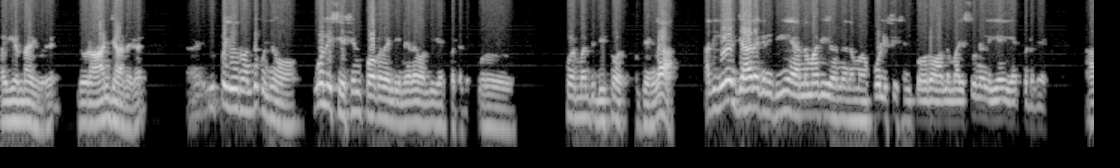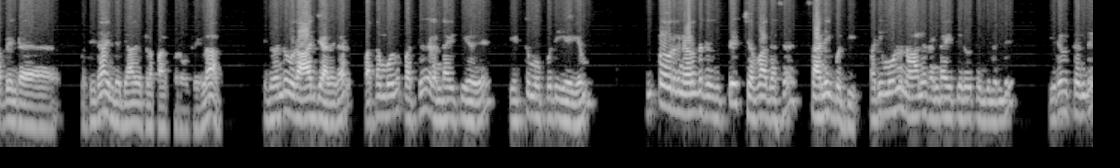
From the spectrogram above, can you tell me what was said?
பையன் தான் இவர். இது ஒரு ஆண் ஜாதகர். இப்போ இவர் வந்து கொஞ்சம் போலீஸ் ஸ்டேஷன் போக வேண்டிய நிலை வந்து ஏற்பட்டது. ஒரு ஃபோர் மந்த் பிஃபோர் ஓகேங்களா அது ஏன் ஜாதக ரீதியே அந்த மாதிரி வந்து நம்ம போலீஸ் ஸ்டேஷன் போகிறோம் அந்த மாதிரி சூழ்நிலை ஏன் ஏற்படுது? அப்படின்ற பற்றி தான் இந்த ஜாதகத்தில் பார்க்க போகிறோம் ஓகேங்களா இது வந்து ஒரு ஆண் ஜாதகர். பத்தொம்போது பத்து ரெண்டாயிரத்தி ஏழு எட்டு முப்பது ஏஎம் இப்போ அவருக்கு நடந்துட்டு இருக்கு செவ்வாய் தசை சனி புத்தி. பதிமூணு நாலு ரெண்டாயிரத்தி இருபத்தஞ்சிலேருந்து இருபத்தஞ்சு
